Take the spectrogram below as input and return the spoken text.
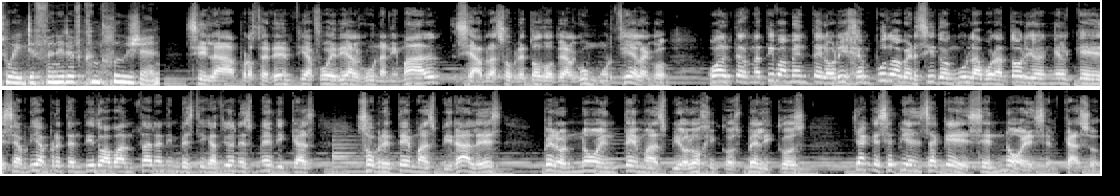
to a definitive conclusion. Si la procedencia fue de algún animal, se habla sobre todo de algún murciélago, o alternativamente el origen pudo haber sido en un laboratorio en el que se habría pretendido avanzar en investigaciones médicas sobre temas virales, pero no en temas biológicos bélicos, ya que se piensa que ese no es el caso.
